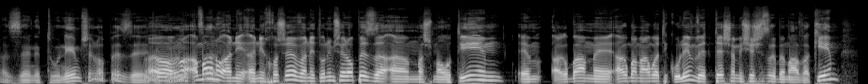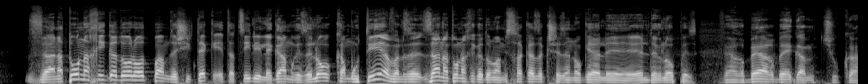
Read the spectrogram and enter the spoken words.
אז אה, נתונים של לופז, זה... לא, אמרנו, אני, אני חושב, הנתונים של לופז המשמעותיים הם 4 מ-4 תיקולים ו-9 מ-16 במאבקים, והנתון הכי גדול, עוד פעם, זה שיתק את אצילי לגמרי. זה לא כמותי, אבל זה, זה הנתון הכי גדול מהמשחק הזה כשזה נוגע לאלדר לופז. והרבה הרבה גם תשוקה.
